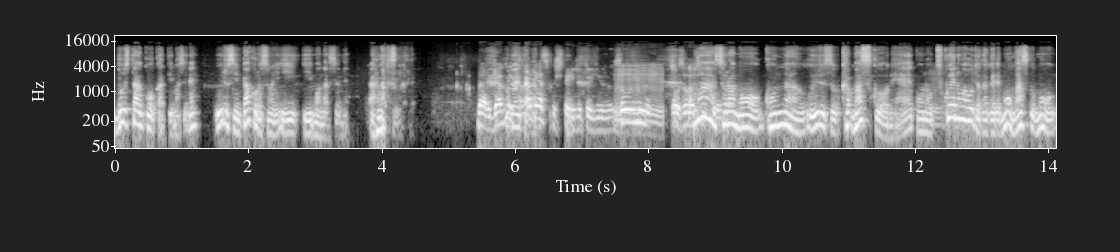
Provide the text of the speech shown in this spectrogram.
ブースター効果って言いますよね。ウイルスに暴露するのにいい、いいもんなんですよね。あります。だから逆にかかりやすくしているという、そういううん恐ろしい。まあ、それはもう、こんなんウイルス、かマスクをね、この机の上置いただけでもうマスク、も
